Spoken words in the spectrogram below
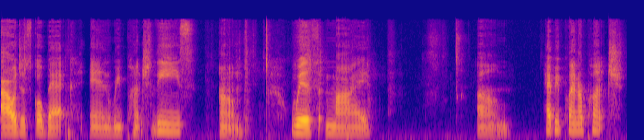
I'll just go back and repunch these um, with my um, Happy Planner Punch.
